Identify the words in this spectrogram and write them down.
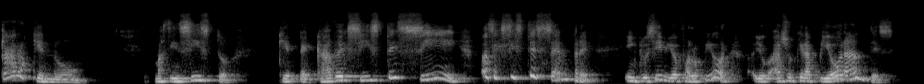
Claro que não. Mas insisto, que pecado existe, sim, mas existe sempre. Inclusive, eu falo pior, eu acho que era pior antes.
